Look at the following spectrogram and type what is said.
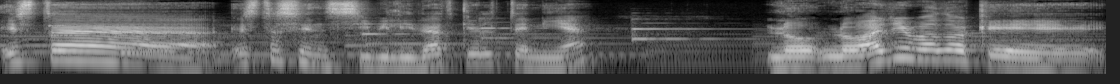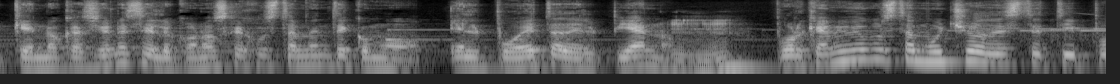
esta, esta sensibilidad que él tenía lo, ha llevado a que, que, en ocasiones se le conozca justamente como el poeta del piano. Porque a mí me gusta mucho de este tipo,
